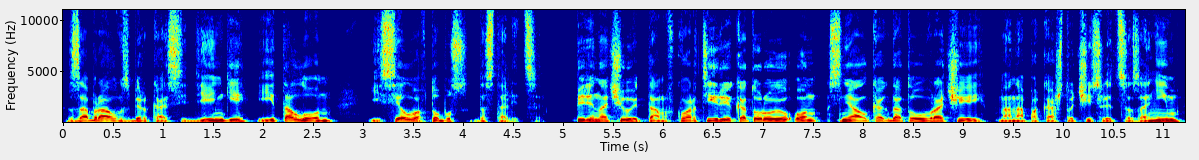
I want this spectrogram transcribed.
Забрал в сберкассе деньги и талон и сел в автобус до столицы переночует там в квартире, которую он снял когда-то у врачей, она пока что числится за ним,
